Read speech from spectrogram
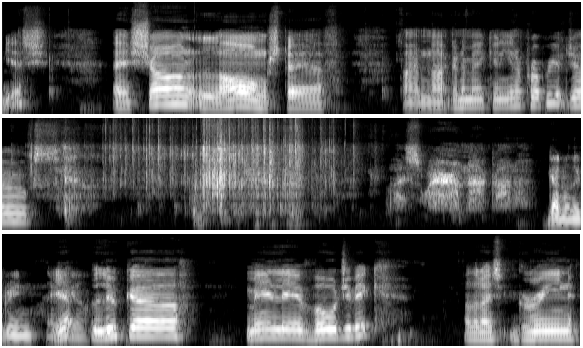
yes. And Sean Longstaff. I'm not going to make any inappropriate jokes. I swear I'm not gonna. got another green. There yeah, you go. Luka Milivojevic. Another nice green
